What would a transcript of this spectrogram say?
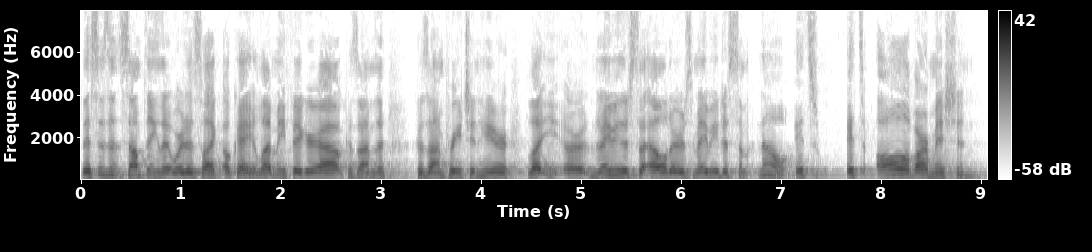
This isn't something that we're just like, okay, let me figure out because I'm the because I'm preaching here. Let you, or maybe just the elders, maybe just some. No, it's it's all of our mission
